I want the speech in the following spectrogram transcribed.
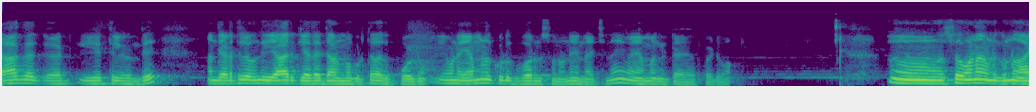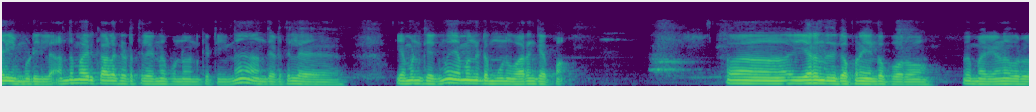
யாக இருந்து அந்த இடத்துல வந்து யாருக்கு எதை தானமாக கொடுத்தாலும் அது போயிடும். இவனை எமனுக்கு கொடுக்க போகிறேன்னு சொன்னோன்னே என்னாச்சுன்னா இவன் எமன்கிட்ட போயிடுவான். ஸோ ஆனால் அவனுக்கு இன்னும் ஆயுள் முடியல. அந்த மாதிரி காலகட்டத்தில் என்ன பண்ணுவான்னு கேட்டிங்கன்னா அந்த இடத்துல எமன் கேட்கும்போது யமன்கிட்ட மூணு வாரம் கேட்பான். இறந்ததுக்கப்புறம் எங்கே போகிறோம் இந்த மாதிரியான ஒரு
